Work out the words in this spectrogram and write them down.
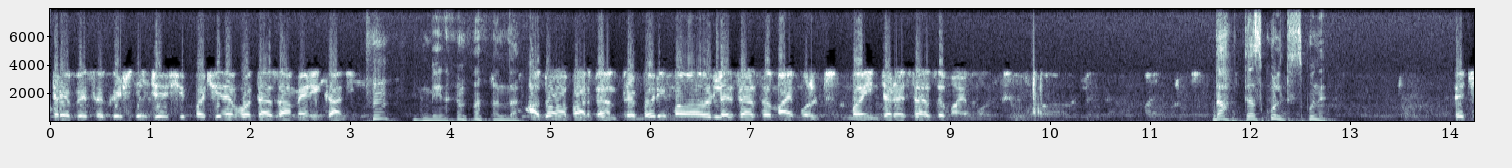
trebuie să câștige și pe cine votează americanii. Hm, Bine, da. A doua parte a întrebării mă lezează mai mult, mă interesează mai mult. Da, te ascult, spune. Deci,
